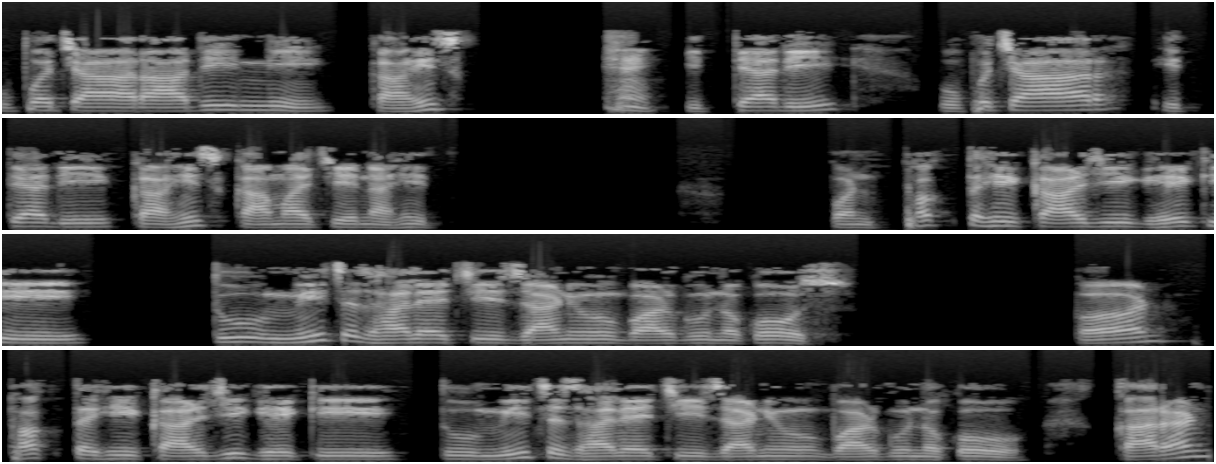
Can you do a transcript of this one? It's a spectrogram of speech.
उपचारादींनी काहीच इत्यादी उपचार इत्यादी काहीच कामाचे नाहीत. पण फक्त ही काळजी घे की तू मीच झाल्याची जाणीव बाळगू नकोस. पण फक्त ही काळजी घे की तू मीच झाल्याची जाणीव बाळगू नको. कारण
